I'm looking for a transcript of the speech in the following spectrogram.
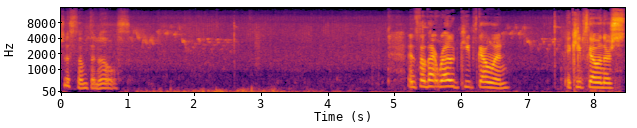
just something else. And so that road keeps going. It keeps going. There's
